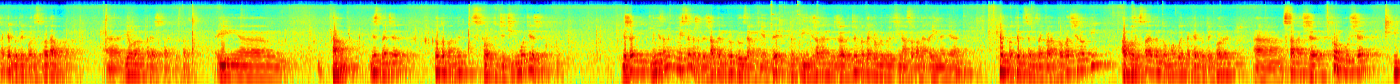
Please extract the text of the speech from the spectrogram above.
tak jak do tej pory składała. E, I o wolontariacie, tak, ustawa. I em, tam jest, będzie dotowany sport dzieci i młodzieży. Jeżeli my nie, nie chcemy, żeby żaden klub był zamknięty i żaden, żeby tylko te kluby były finansowane, a inne nie, tylko tym chcemy zagwarantować środki, a pozostałe będą mogły, tak jak do tej pory, e, starać się w konkursie i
